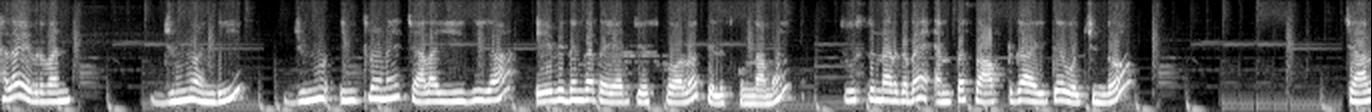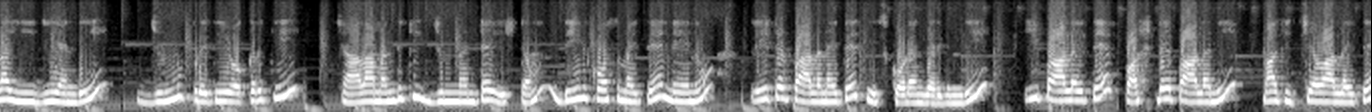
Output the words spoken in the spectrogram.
హలో ఎవ్రీవన్. జున్ను అండి. జున్ను ఇంట్లోనే చాలా ఈజీగా ఏ విధంగా తయారు చేసుకోవాలో తెలుసుకుందాము. చూస్తున్నారు కదా ఎంత సాఫ్ట్గా అయితే వచ్చిందో. చాలా ఈజీ అండి. జున్ను ప్రతి ఒక్కరికి చాలా మందికి జున్ను అంటే ఇష్టం. దీనికోసం అయితే నేను లీటర్ పాలనైతే తీసుకోవడం జరిగింది. ఈ పాలైతే ఫస్ట్ డే పాలని మాకు ఇచ్చే వాళ్ళైతే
